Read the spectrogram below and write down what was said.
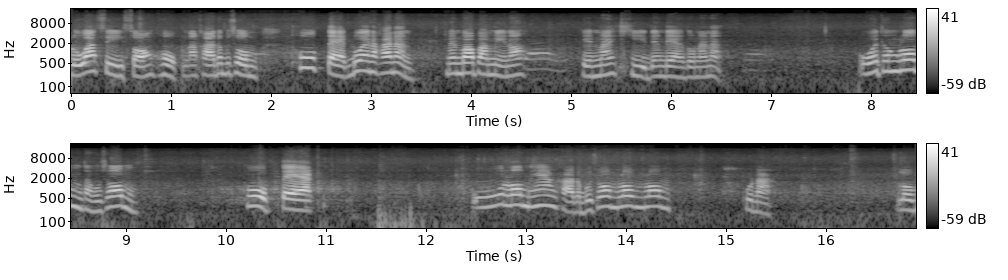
หรือว่าสี่สองหกนะคะท่านผู้ชมทูบแตกด้วยนะคะนั่นแม่นบอปามี่เนาะเห็นไหมขีดแดงๆตรงนั้นอะ่ะ โอ้ยทั้งล่มท่านผู้ชมทูบแตกอู้ล่มแห้งค่ะท่านผู้ชมล่มล่มพูดนะ ลม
